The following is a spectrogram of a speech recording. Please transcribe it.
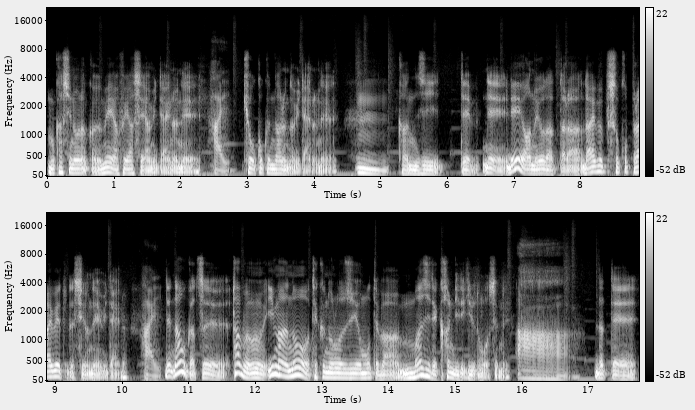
昔のなんか埋めや増やせやみたいなねはい。強国になるんだみたいなねうん。感じでね令和の世だったらだいぶそこプライベートですよねみたいな。はい。でなおかつ多分今のテクノロジーを持てばマジで管理できると思うんですよね。ああ。だって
